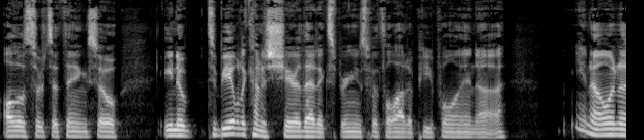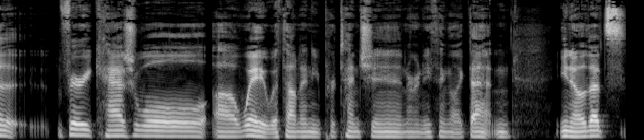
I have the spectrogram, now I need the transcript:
all those sorts of things. So, you know, to be able to kind of share that experience with a lot of people in uh, you know, in a very casual uh, way without any pretension or anything like that. And, you know, that's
